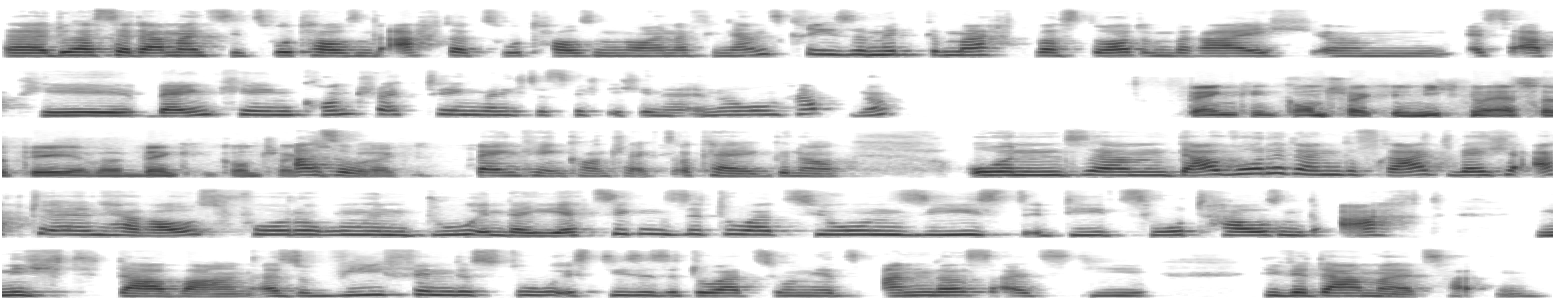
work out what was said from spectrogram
äh, du hast ja damals die 2008er, 2009er Finanzkrise mitgemacht, was dort im Bereich ähm, SAP Banking, Contracting, wenn ich das richtig in Erinnerung habe, ne? Banking Contracting, nicht nur SAP, aber Banking Contracts. Also Banking Contracts, okay, genau. Und ähm, da wurde dann gefragt, welche aktuellen Herausforderungen du in der jetzigen Situation siehst, die 2008 nicht da waren. Also wie findest du, ist diese Situation jetzt anders als die, die wir damals hatten?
